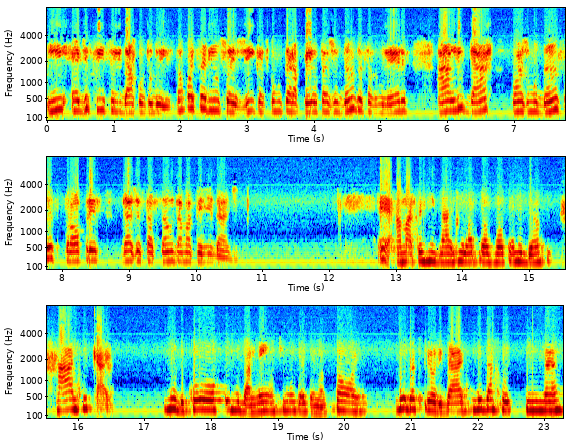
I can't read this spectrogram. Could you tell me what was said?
e é difícil lidar com tudo isso. Então, quais seriam suas dicas como terapeuta ajudando essas mulheres a lidar com as mudanças próprias da gestação e da maternidade? É, a maternidade ela provoca mudanças radicais. Muda o corpo, muda a mente, muda as emoções, muda as prioridades, muda a rotina.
